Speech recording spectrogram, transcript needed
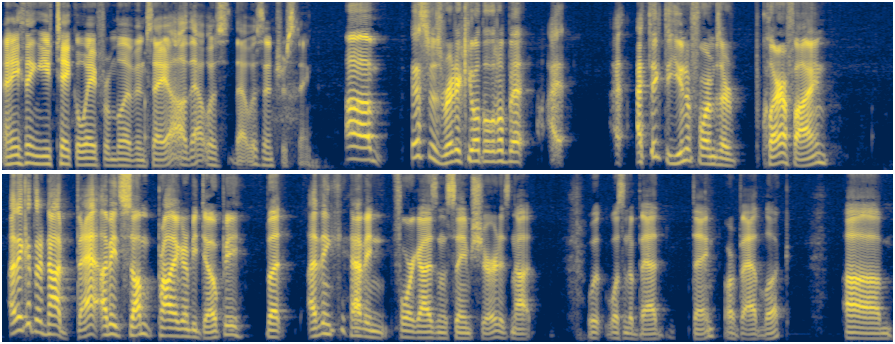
anything you take away from LIV and say, "Oh, that was that was interesting." Um, this was ridiculed a little bit. I, I, I think the uniforms are clarifying. I think if they're not bad. I mean, some probably are going to be dopey, but I think having four guys in the same shirt is not wasn't a bad thing or a bad look. Um,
